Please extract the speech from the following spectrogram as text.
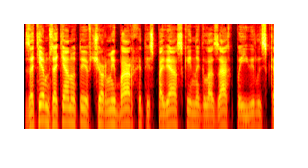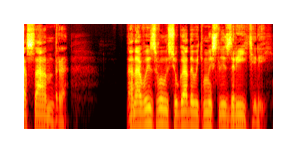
Затем, затянутая в черный бархат и с повязкой на глазах, появилась Кассандра. Она вызвалась угадывать мысли зрителей.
